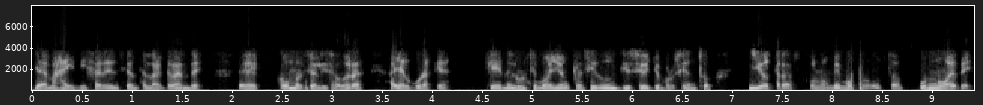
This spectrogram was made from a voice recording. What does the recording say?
Y además hay diferencia entre las grandes eh, comercializadoras. Hay algunas que, que en el último año han crecido un 18% y otras con los mismos productos un 9%.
